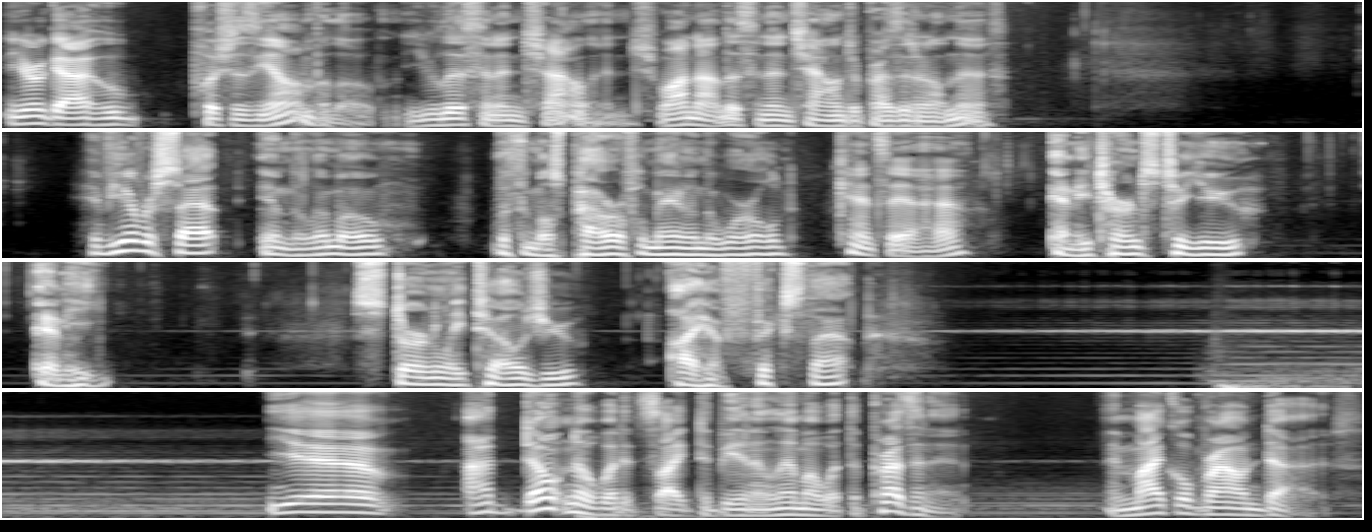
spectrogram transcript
you're a guy who pushes the envelope. You listen and challenge. Why not listen and challenge a president on this? Have you ever sat in the limo with the most powerful man in the world? Can't say I have. And he turns to you and he sternly tells you, I have fixed that? Yeah, I don't know what it's like to be in a limo with the president, and Michael Brown does.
